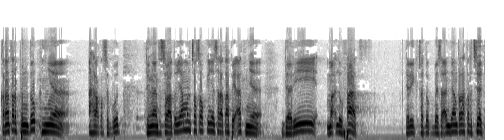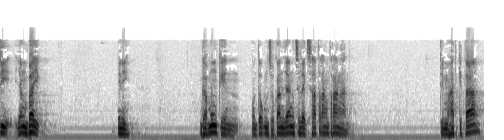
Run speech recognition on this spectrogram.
Karena terbentuknya akhlak tersebut dengan sesuatu yang mencocokinya secara tabiatnya dari maklufat dari suatu kebiasaan yang telah terjadi yang baik. Ini nggak mungkin untuk menunjukkan yang jelek secara terang-terangan. Di mahat kita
